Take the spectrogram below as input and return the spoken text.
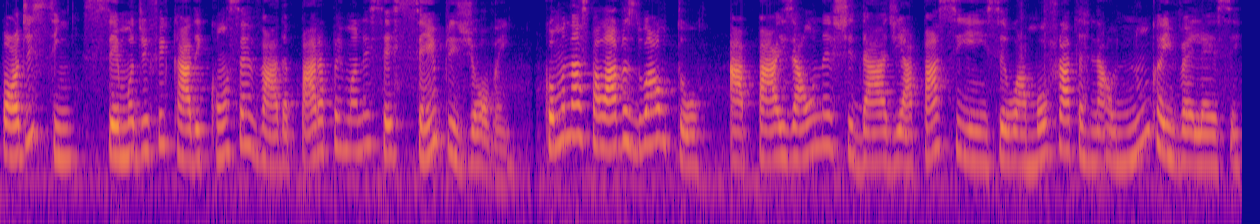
pode sim ser modificada e conservada para permanecer sempre jovem. Como nas palavras do autor, a paz, a honestidade, a paciência, o amor fraternal nunca envelhece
